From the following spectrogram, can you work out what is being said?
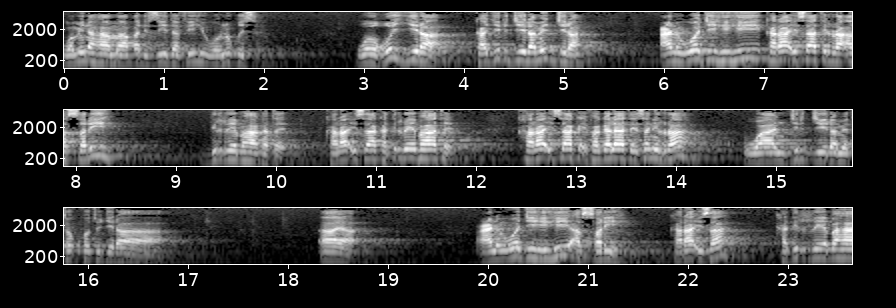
ومنها ما قد زيد فيه ونقص وغير كجرجر مجرة عن وجهه كرائسات الراء الصريح در بها كتئ كرائسا كدر بها تئ كرائسا كإفقالات سن الراء وان جرجر متوكو تجرى آية عن وجهه الصريح كرائسا كدر بها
